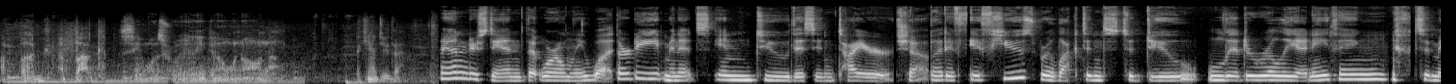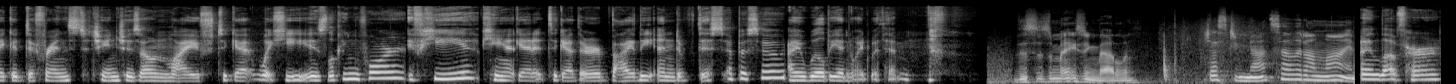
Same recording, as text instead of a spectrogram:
A bug? A bug. See what's really going on. I can't do that. I understand that we're only what 30 minutes into this entire show, but if if Hugh's reluctance to do literally anything to make a difference, to change his own life, to get what he is looking for, if he can't get it together by the end of this episode, I will be annoyed with him. This is amazing, Madelyn. Just do not sell it online. I love her.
